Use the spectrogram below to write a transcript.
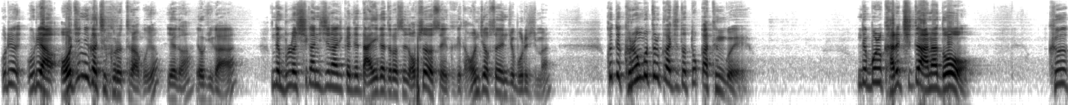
우리 우리 아- 어진이가 지금 그렇더라고요. 얘가 여기가. 근데 물론 시간이 지나니까 이제 나이가 들어서 없어졌어요. 그게 다 언제 없어졌는지 모르지만. 근데 그런 것들까지도 똑같은 거예요. 근데 뭘 가르치지 않아도 그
